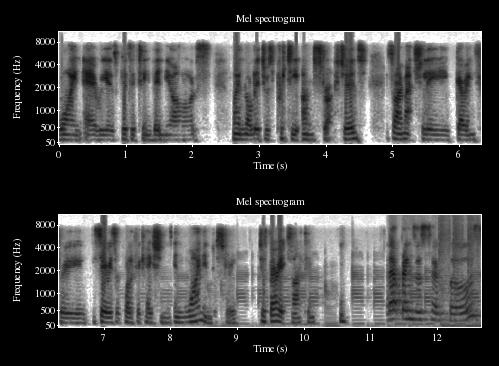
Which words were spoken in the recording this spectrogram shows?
wine areas, visiting vineyards. My knowledge was pretty unstructured. So I'm actually going through a series of qualifications in the wine industry, which is very exciting. That brings us to a close.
